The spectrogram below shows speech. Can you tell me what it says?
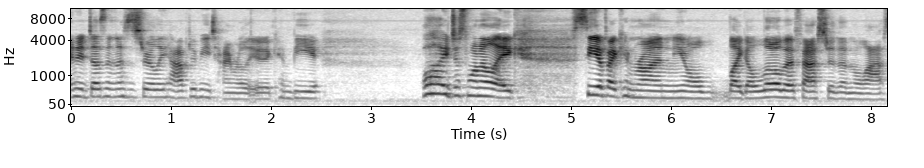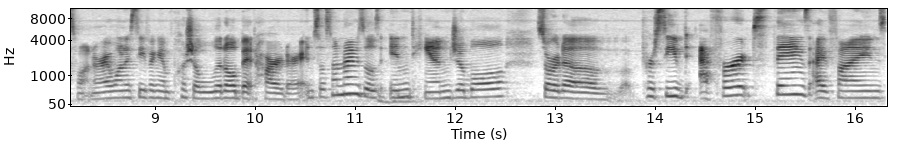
And it doesn't necessarily have to be time related. It can be well, I just want to like see if I can run, you know, like a little bit faster than the last one, or I want to see if I can push a little bit harder. And so sometimes those mm-hmm. intangible sort of perceived effort things I find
